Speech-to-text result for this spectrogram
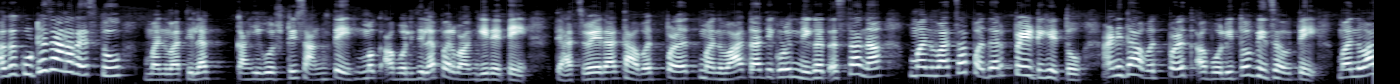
अगं कुठे जाणार आहेस तू? मनवा तिला काही गोष्टी सांगते मग अबोली तिला परवानगी देते. त्याच वेळेला धावत पळत मनवा आता तिकडून निघत असताना मनवाचा पदर पेट घेतो आणि धावत पळत अबोली तो विझवते. मनवा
